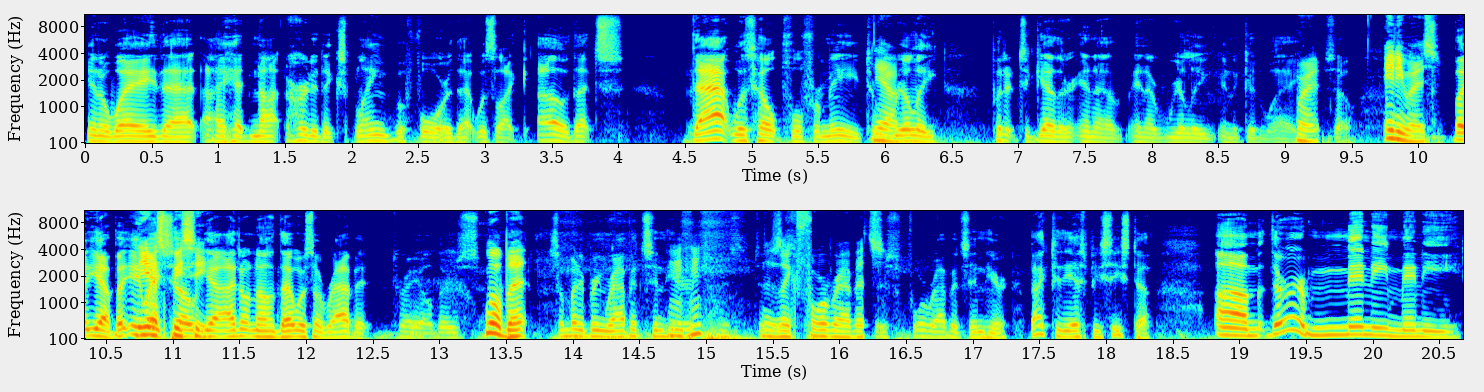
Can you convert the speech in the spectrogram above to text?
in a way that I had not heard it explained before. That was like, oh, that's that was helpful for me to Yeah. really put it together in a in a really in a good way. Right. So, Anyways, but yeah, but anyway, so yeah, I don't know. That was a rabbit trail. There's a little bit. somebody bring rabbits in here. Mhm. Just- There's like four rabbits. there's four rabbits in here. Back to the SBC stuff. Um, there are many, many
